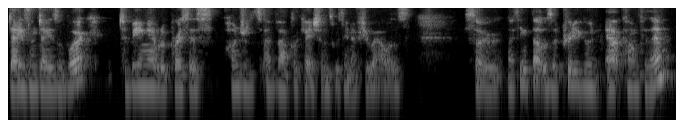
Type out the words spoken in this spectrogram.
days and days of work to being able to process hundreds of applications within a few hours. So I think that was a pretty good outcome for them.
